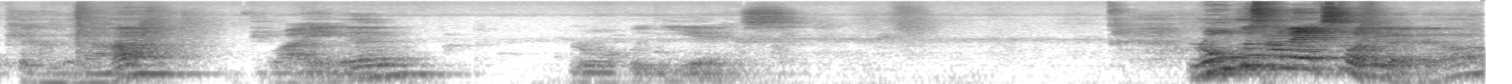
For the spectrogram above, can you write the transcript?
이렇게 갑니다. y는 로그 2의 x 로그 3의 x는 어떻게 갈까요?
